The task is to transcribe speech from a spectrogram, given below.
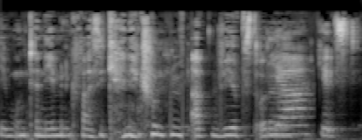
dem Unternehmen quasi keine Kunden abwirbst oder. Ja, jetzt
